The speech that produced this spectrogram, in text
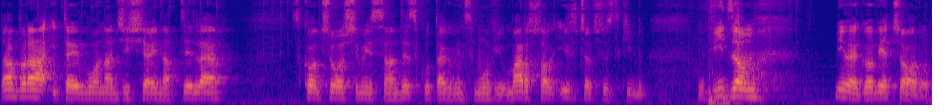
Dobra, i to było na dzisiaj na tyle. Skończyło się miejsce na dysku, tak więc mówił Marszal i życzę wszystkim widzom miłego wieczoru.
